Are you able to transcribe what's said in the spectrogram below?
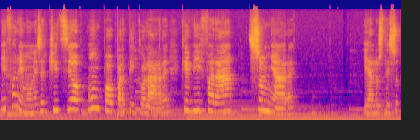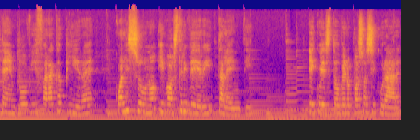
e faremo un esercizio un po' particolare che vi farà sognare e allo stesso tempo vi farà capire quali sono i vostri veri talenti. E questo ve lo posso assicurare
